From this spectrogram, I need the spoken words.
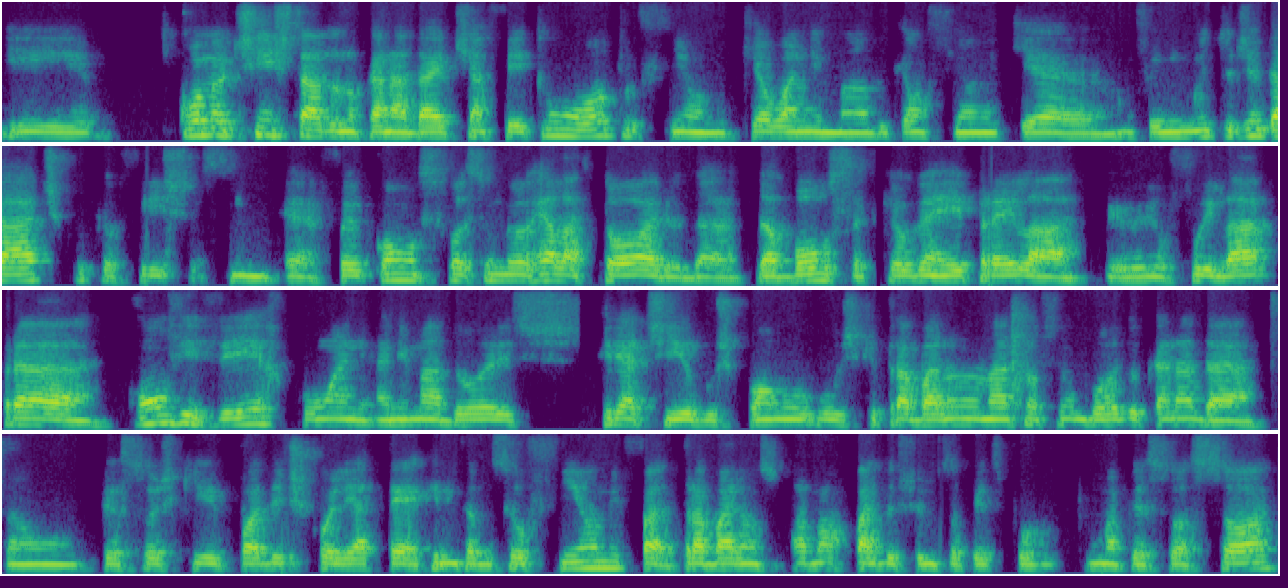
e como eu tinha estado no Canadá e tinha feito um outro filme, que é o Animando, que é um filme que é um filme muito didático, que eu fiz, assim, é, foi como se fosse o meu relatório da, da bolsa que eu ganhei para ir lá. Eu, eu fui lá para conviver com animadores criativos, como os que trabalham no National Film Board do Canadá. São pessoas que podem escolher a técnica do seu filme, trabalham, a maior parte dos filmes são feitos por uma pessoa só,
